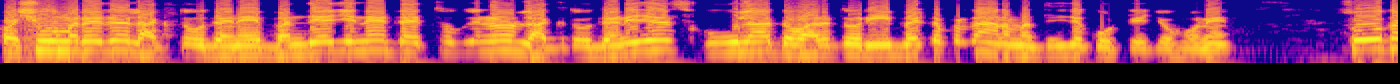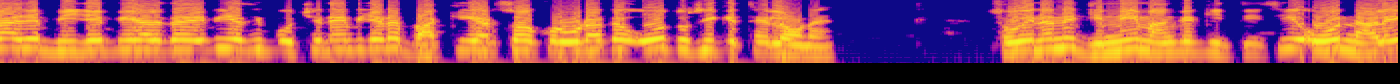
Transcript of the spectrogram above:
ਪਸ਼ੂ ਮਰੇ ਦੇ ਲੱਗ ਤੋਂ ਦੇਣੇ। ਬੰਦੇ ਜਿਹਨੇ ਡੈਥ ਹੋ ਗਈ ਉਹਨਾਂ ਨੂੰ ਲੱਗ ਤੋਂ ਦੇਣੇ। ਜੇ ਸਕੂਲ ਆ ਦੁਬਾਰੇ ਤੋਂ ਰੀਬਿਲਟ ਪ੍ਰਧਾਨ ਮੰਤਰੀ ਦੇ ਕੋਟੇ 'ਚ ਹੋਣੇ। ਸੋ ਤਾਂ ਜੇ ਬੀਜੇਪੀ ਵਾਲੇ ਤਾਂ ਇਹ ਵੀ ਅਸੀਂ ਪੁੱਛਦੇ ਹਾਂ ਵੀ ਜਿਹੜਾ ਬਾਕੀ 800 ਕਰੋੜ ਆ ਤੇ ਉਹ ਤੁਸੀਂ ਕਿੱਥੇ ਲਾਉਣਾ ਹੈ? ਸੋ ਇਹਨਾਂ ਨੇ ਜਿੰਨੀ ਮੰਗ ਕੀਤੀ ਸੀ, ਉਹ ਨਾਲੇ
